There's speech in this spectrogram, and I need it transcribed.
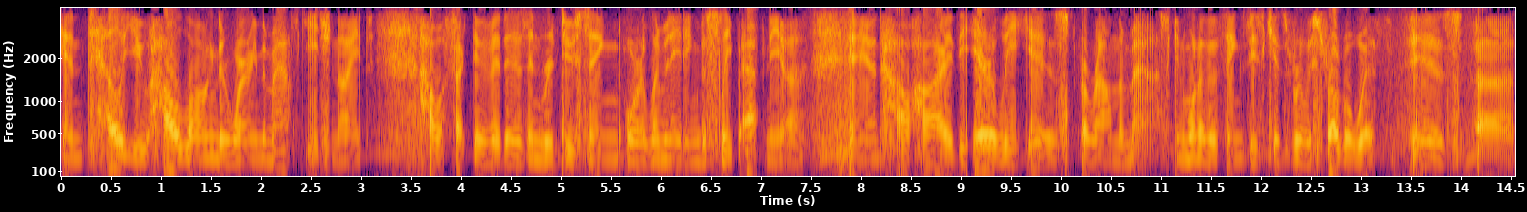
can tell you how long they're wearing the mask each night, how effective it is in reducing or eliminating the sleep apnea, and how high the air leak is around the mask. And one of the things these kids really struggle with is uh,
